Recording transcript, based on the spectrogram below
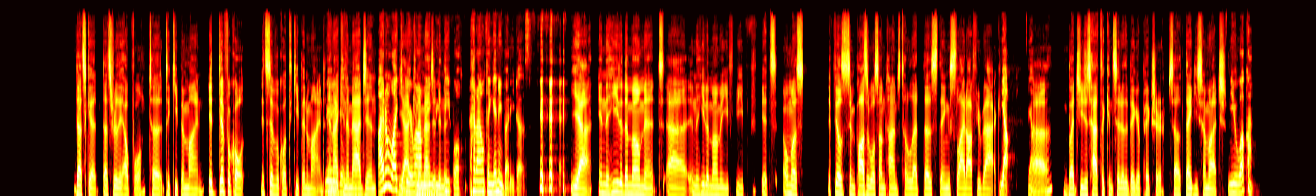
that's good. That's really helpful to to keep in mind. It's difficult. It's difficult to keep in mind, and I difficult. can imagine. I don't like to yeah, be around angry the, people, and I don't think anybody does. yeah, in the heat of the moment, uh, in the heat of the moment, you, you, it's almost it feels impossible sometimes to let those things slide off your back. Yeah, yeah. Uh, but you just have to consider the bigger picture. So thank you so much. You're welcome.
